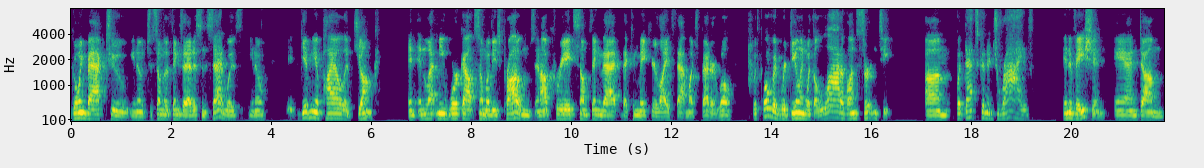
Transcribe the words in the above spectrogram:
going back to you know to some of the things that Edison said was you know, give me a pile of junk, and and let me work out some of these problems, and I'll create something that that can make your life that much better. Well, with COVID, we're dealing with a lot of uncertainty, um, but that's going to drive innovation, and um,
